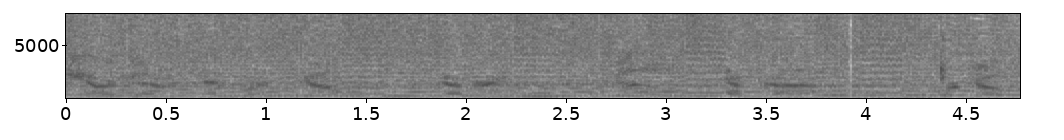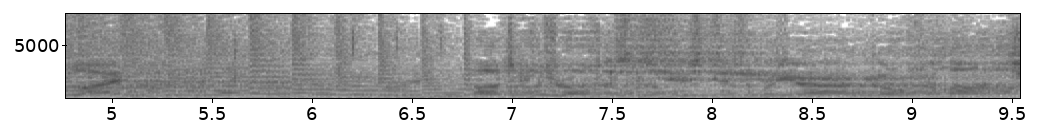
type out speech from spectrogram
we are go. Network, go. Discovery, go. Capcom, We're go flight. launch control, this is Houston. We are go for launch.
